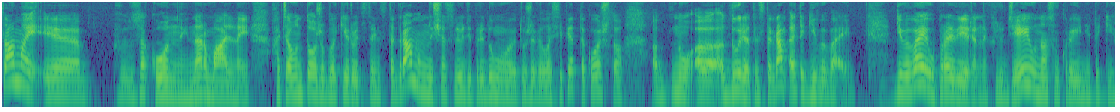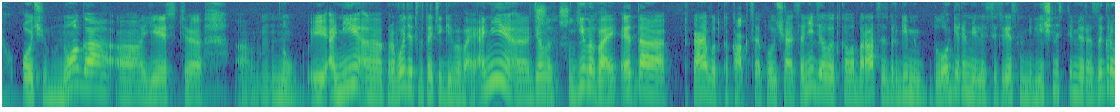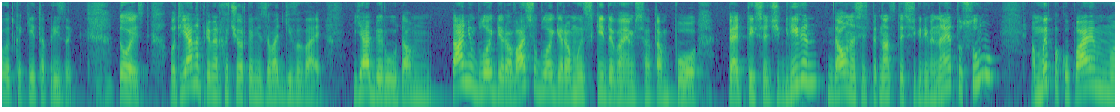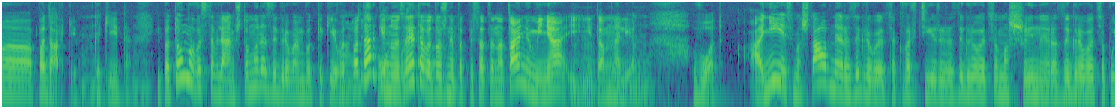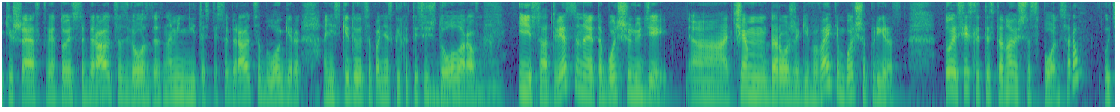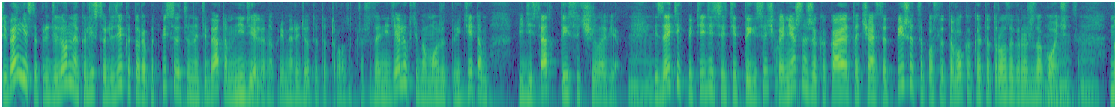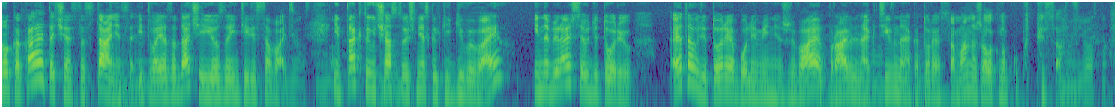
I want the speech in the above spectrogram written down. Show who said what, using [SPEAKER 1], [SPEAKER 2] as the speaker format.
[SPEAKER 1] самой э, законный, нормальный, хотя он тоже блокируется Инстаграмом, но сейчас люди придумывают уже велосипед такой, что а, ну, а, дурят Инстаграм, это giveaway. Giveaway у проверенных людей, у нас в Украине таких очень много, есть, э, ну, и они э, проводят вот эти giveaway. Они э, делают шо, шо giveaway, это такая вот как акция получается. Они делают коллаборации с другими блогерами или с известными личностями, разыгрывают какие-то призы. Mm-hmm. То есть, вот я, например, хочу организовать giveaway. Я беру там Таню блогера, Васю блогера, мы скидываемся там по 5000 гривен, да, у нас есть 15 тысяч гривен. На эту сумму мы покупаем э, подарки угу, какие-то. Угу. И потом мы выставляем, что мы разыгрываем вот такие а, вот подарки, но из-за этого вы должны угу. подписаться на Таню, меня и, угу, и там угу, на Лену. Угу. Вот. Они есть масштабные, разыгрываются квартиры, разыгрываются машины, разыгрываются mm-hmm. путешествия, то есть собираются звезды, знаменитости, собираются блогеры, они скидываются по несколько тысяч mm-hmm. долларов, mm-hmm. и, соответственно, это больше людей. А, чем дороже giveaway, тем больше прирост. То есть, если ты становишься спонсором, у тебя есть определенное количество людей, которые подписываются на тебя там неделю, например, идет этот розыгрыш. За неделю к тебе может прийти там 50 тысяч человек. Угу. Из этих 50 тысяч, конечно же, какая-то часть отпишется после того, как этот розыгрыш закончится. Угу, угу. Но какая-то часть останется, угу. и твоя задача ее заинтересовать. Ясно, да. И так ты участвуешь угу. в нескольких гивэвэях и набираешься аудиторию. Эта аудитория более-менее живая, угу, правильная, угу, активная, угу. которая сама нажала кнопку подписаться.
[SPEAKER 2] Ну ясно.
